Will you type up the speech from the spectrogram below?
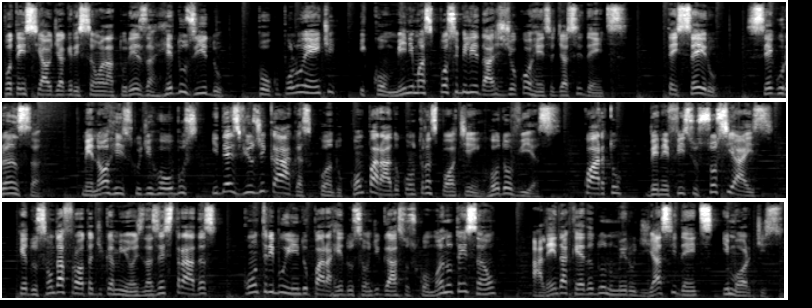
potencial de agressão à natureza reduzido, pouco poluente e com mínimas possibilidades de ocorrência de acidentes. Terceiro, segurança, menor risco de roubos e desvios de cargas quando comparado com o transporte em rodovias. Quarto, benefícios sociais, redução da frota de caminhões nas estradas, contribuindo para a redução de gastos com manutenção, além da queda do número de acidentes e mortes.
